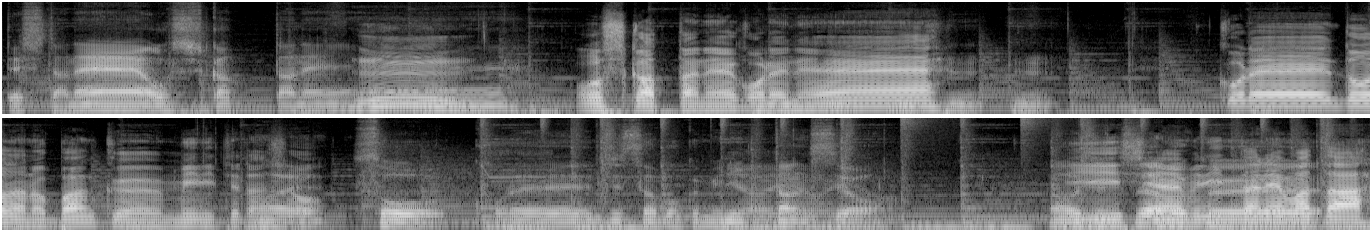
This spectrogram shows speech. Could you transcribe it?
でしたね。惜しかったね。うん。惜しかったねこれね。うんうんうんうんこれどうなの？バン君見に行ってたでしょ？はい、そう、これ実は僕見に行ったんですよ。あいい試合見に行ったねま。た。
